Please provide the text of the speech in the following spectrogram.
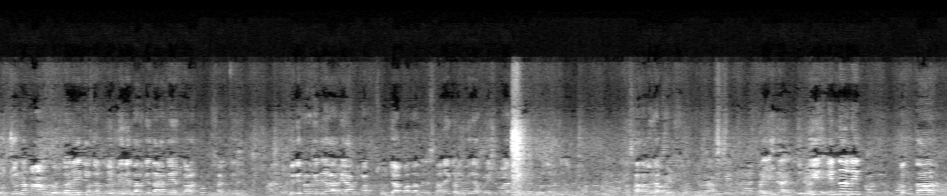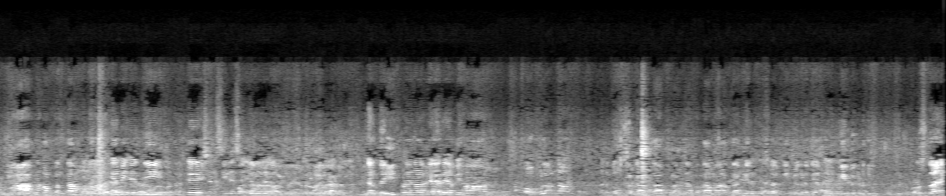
ਸੋਚੋ ਨਾ, ਆਮ ਲੋਕਾਂ ਨੇ ਕੀ ਕਰਦੇ? ਮੇਰੇ ਵਰਗੇ ਦਾ ਆ ਕੇ ਗਲ ਘੁੱਟ ਸਕਦੇ ਨੇ। ਮੇਰੇ ਵਰਗੇ ਦੇ ਆ ਕੇ ਆ ਸੋਜਾ ਪਾਦਾ ਮੇਰੇ ਸਾਰੇ ਕਈ ਮੇਰਾ ਆਪਰੇਸ਼ਨ ਹੋਇਆ, ਮੇਰੇ ਕੋਲ ਦਾ ਵੱਜਣਾ ਸਾਰਾ ਮੇਰਾ ਪੇਟ ਤੇ ਇਹ ਇਹਨਾਂ ਨੇ ਬੰਦਾ ਮਾਰਨ ਔਰ ਬੰਦਾ ਮਾਰ ਕੇ ਵੀ ਇੰਨੀ ਕਿ ਨਰਦਈਪਣੇ ਨਾਲ ਕਹਿ ਰਿਹਾ ਵੀ ਹਾਂ ਉਹ ਫਲਾਨਾ ਐਨਕਾਊਂਟਰ ਕਰਤਾ ਫਲਾਨਾ ਬੰਦਾ ਮਾਰਤਾ ਕਿ ਪੁਲਿਸ ਦਾ ਕੀ ਵਿਗੜ ਗਿਆ ਹੁਣ ਕੀ ਵਿਗੜ ਜੂ? ਪੁਲਿਸ ਤਾਂ ਐਂ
